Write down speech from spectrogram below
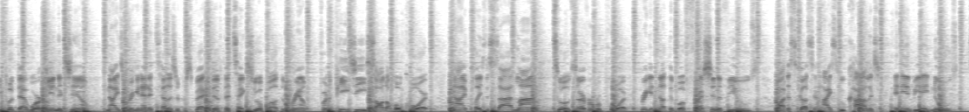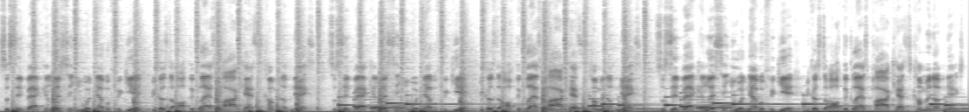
He put that work in the gym. Now he's bringing that intelligent perspective that takes you above the rim. From the PG, saw the whole court. Now he plays the sideline to observe and report, bringing nothing but fresh interviews while discussing high school, college, and NBA news. So sit back and listen, you will never forget because the Off the Glass podcast is coming up next. So sit back and listen, you will never forget because the Off the Glass podcast is coming up next. So sit back and listen, you will never forget because the Off the Glass podcast is coming up next.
